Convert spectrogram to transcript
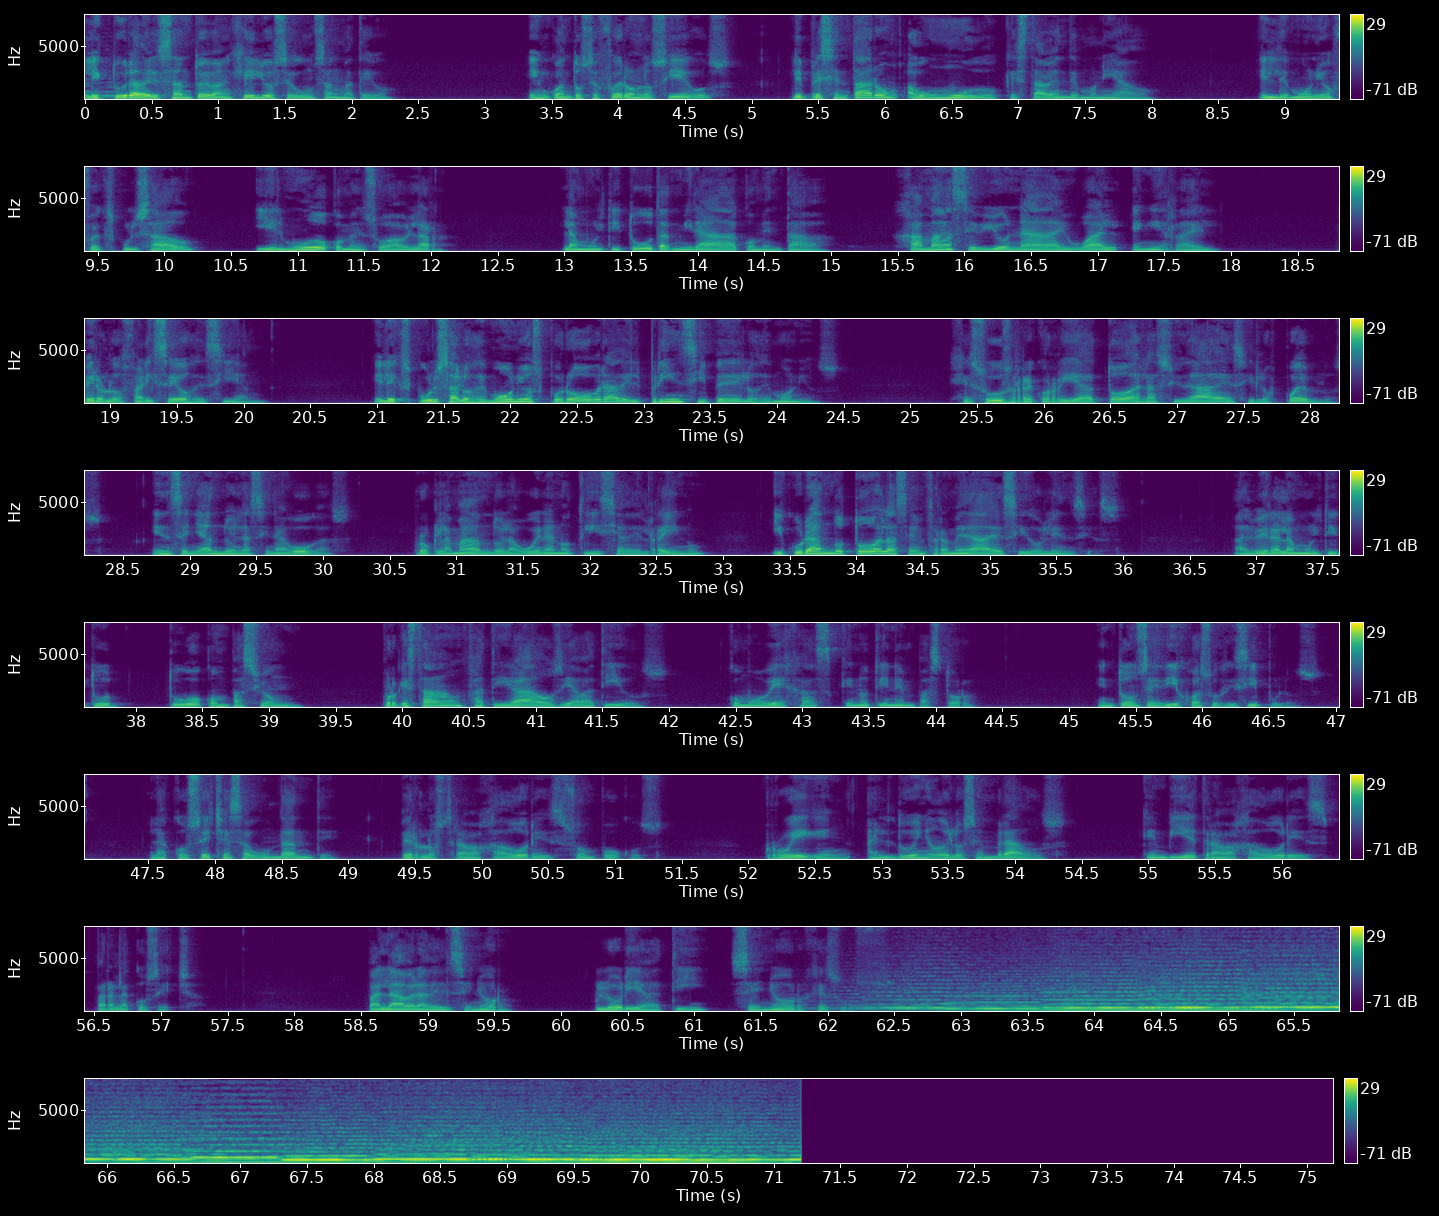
Lectura del Santo Evangelio según San Mateo. En cuanto se fueron los ciegos, le presentaron a un mudo que estaba endemoniado. El demonio fue expulsado y el mudo comenzó a hablar. La multitud admirada comentaba, jamás se vio nada igual en Israel. Pero los fariseos decían, Él expulsa a los demonios por obra del príncipe de los demonios. Jesús recorría todas las ciudades y los pueblos enseñando en las sinagogas, proclamando la buena noticia del reino y curando todas las enfermedades y dolencias. Al ver a la multitud, tuvo compasión, porque estaban fatigados y abatidos, como ovejas que no tienen pastor. Entonces dijo a sus discípulos, La cosecha es abundante, pero los trabajadores son pocos. Rueguen al dueño de los sembrados que envíe trabajadores para la cosecha. Palabra del Señor, gloria a ti, Señor Jesús.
